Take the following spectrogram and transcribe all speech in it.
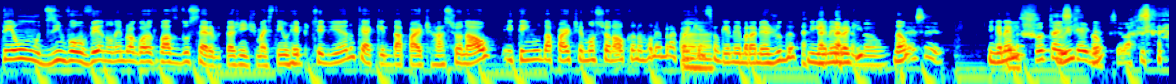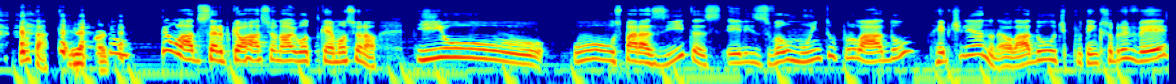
ter um. desenvolver, eu não lembro agora os lados do cérebro, tá, gente? Mas tem o reptiliano, que é aquele da parte racional, e tem o da parte emocional, que eu não vou lembrar qual é que é. Se alguém lembrar, me ajuda. Ninguém lembra aqui? Não. Não? Ser. Ninguém lembra? Chuta a Luiz? esquerda, Não? sei lá. Então tá. Tem um, tem um lado do cérebro que é o racional e o outro que é emocional. E o, o- os parasitas, eles vão muito pro lado reptiliano, né? O lado, tipo, tem que sobreviver,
